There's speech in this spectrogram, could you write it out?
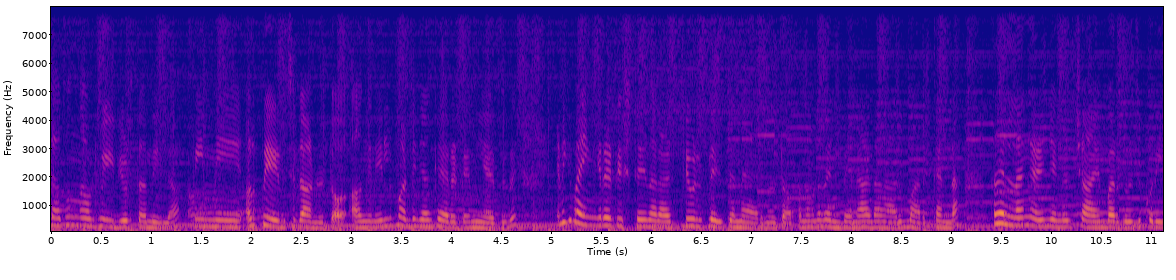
പക്ഷെ അതൊന്നും അവൾ വീഡിയോ എടുത്തന്നില്ല പിന്നെ അവൾ പേടിച്ചിട്ടാണ് കേട്ടോ അങ്ങനെയും പണ്ട് ഞാൻ കയറട്ടെ എന്ന് വിചാരിച്ചത്. എനിക്ക് ഭയങ്കരമായിട്ട് ഇഷ്ടമായി. നല്ല അടിപൊളി പ്ലേസ് തന്നെ ആയിരുന്നു കേട്ടോ അപ്പോൾ നമ്മുടെ വെമ്പനാടാണ് ആരും മറക്കണ്ട. അതെല്ലാം കഴിഞ്ഞ് ഞങ്ങൾ ചായം പറഞ്ഞു വെച്ച് കുറേ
